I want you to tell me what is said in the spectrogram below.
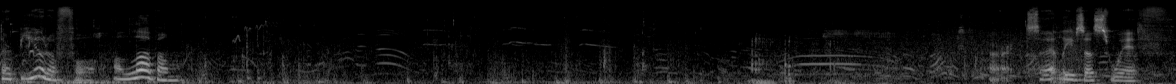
They're beautiful. I love them. Alright, so that leaves us with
